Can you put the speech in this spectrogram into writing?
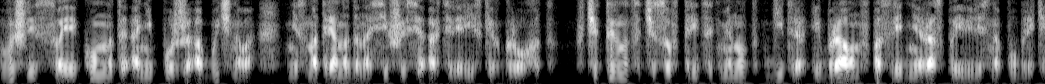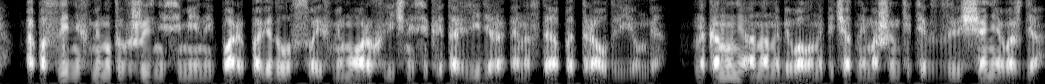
Вышли из своей комнаты они позже обычного, несмотря на доносившийся артиллерийских грохот. В 14 часов 30 минут Гитлер и Браун в последний раз появились на публике. О последних минутах жизни семейной пары поведала в своих мемуарах личный секретарь лидера НСДАП Траудль Юнге. Накануне она набивала на печатной машинке текст завещания вождя,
